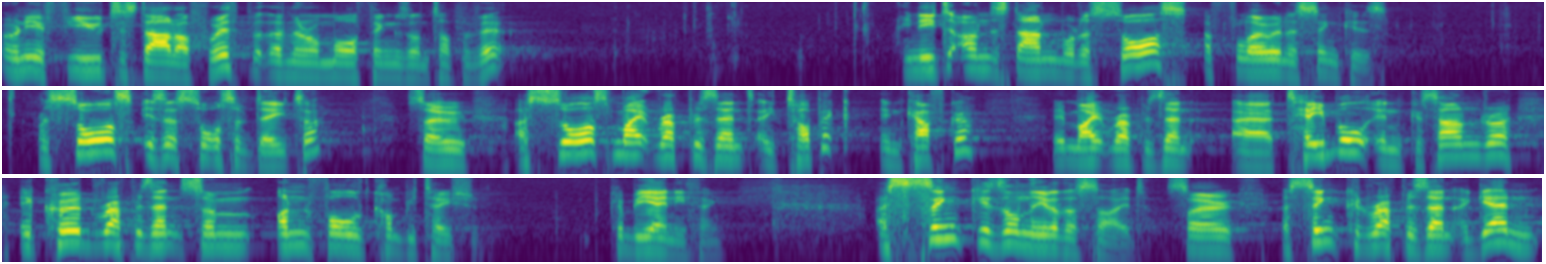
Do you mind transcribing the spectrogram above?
only a few to start off with, but then there are more things on top of it. You need to understand what a source, a flow, and a sink is. A source is a source of data. So a source might represent a topic in Kafka. It might represent a table in Cassandra. It could represent some unfold computation. It could be anything. A sink is on the other side. So a sink could represent, again,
